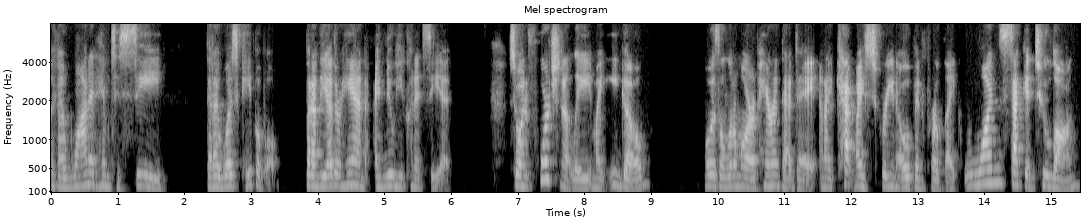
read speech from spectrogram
like, I wanted him to see that I was capable. But on the other hand, I knew he couldn't see it. So unfortunately, my ego was a little more apparent that day. And I kept my screen open for like one second too long.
